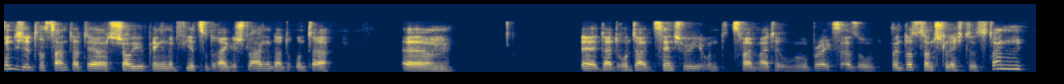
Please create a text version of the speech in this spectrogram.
Finde ich interessant, hat der Xiao Yupeng mit 4 zu 3 geschlagen, darunter ähm, äh, darunter ein Century und zwei weitere Hero Breaks. Also, wenn das dann schlecht ist, dann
